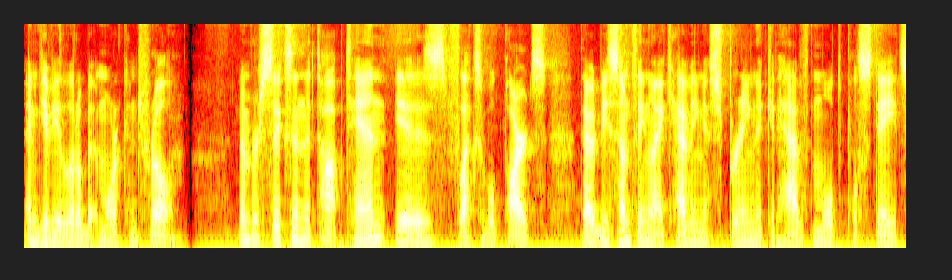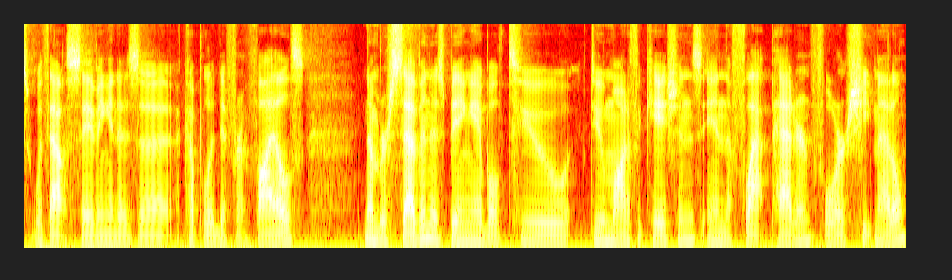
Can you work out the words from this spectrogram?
and give you a little bit more control. Number six in the top 10 is flexible parts. That would be something like having a spring that could have multiple states without saving it as a, a couple of different files. Number seven is being able to do modifications in the flat pattern for sheet metal.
